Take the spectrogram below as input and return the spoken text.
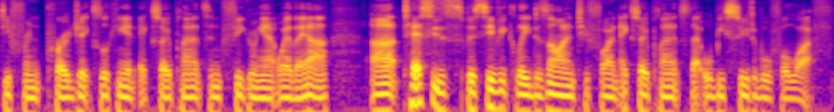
different projects looking at exoplanets and figuring out where they are. Uh, TESS is specifically designed to find exoplanets that will be suitable for life.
